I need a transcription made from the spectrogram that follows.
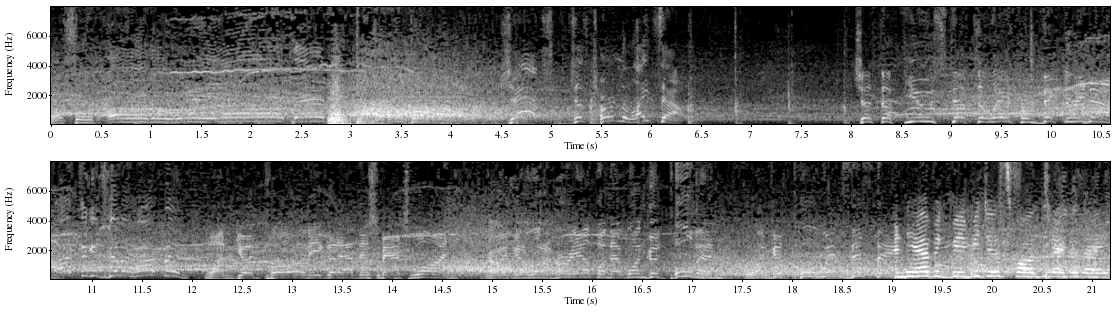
Muscled all the way up and powerbomb. Jax just turned the lights out. Just a few steps away from victory now. I think it's going to happen. One good pull, and he could have this match won. No, he's going to want to hurry up on that one good pull then. One good pull wins this thing. And here Big Baby just falls the ladder, guys.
